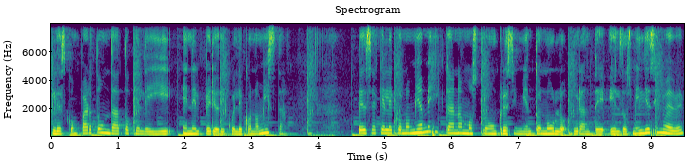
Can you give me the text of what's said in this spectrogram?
les comparto un dato que leí en el periódico El Economista. Pese a que la economía mexicana mostró un crecimiento nulo durante el 2019,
